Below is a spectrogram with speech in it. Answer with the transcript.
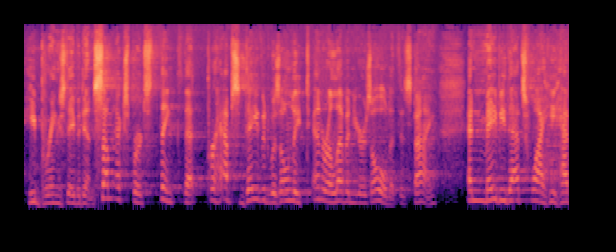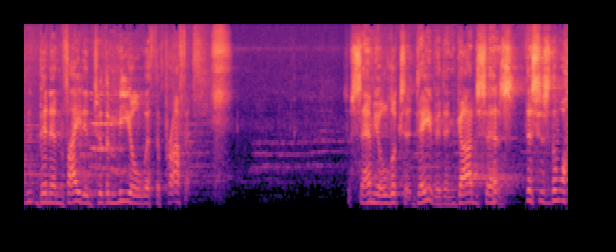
He brings David in. Some experts think that perhaps David was only 10 or 11 years old at this time. And maybe that's why he hadn't been invited to the meal with the prophet. So Samuel looks at David, and God says, This is the one.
